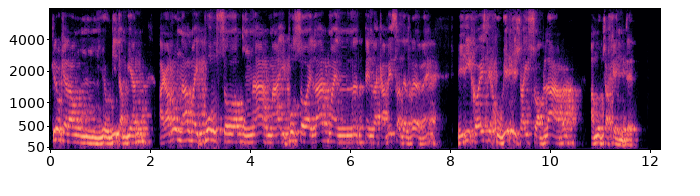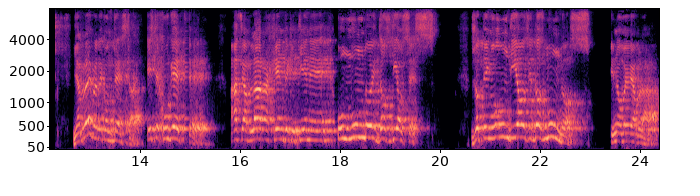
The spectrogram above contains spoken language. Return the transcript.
creo que era un yudí también, agarró un arma y puso un arma y puso el arma en, en la cabeza del Rebbe y dijo, este juguete ya hizo hablar a mucha gente. Y el rey le contesta, este juguete hace hablar a gente que tiene un mundo y dos dioses. Yo tengo un dios y dos mundos y no voy a hablar.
